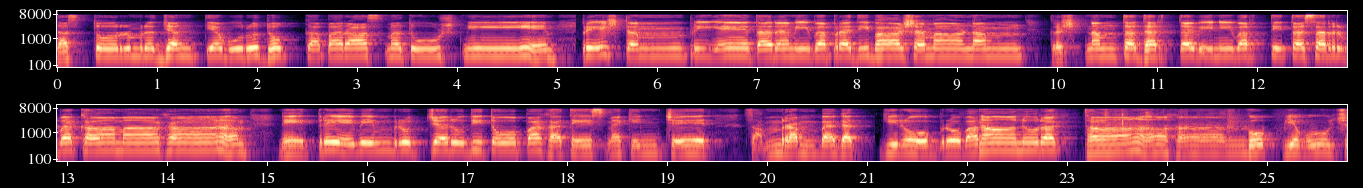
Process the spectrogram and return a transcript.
तस्तुर्मृजन्त्यवुरुदुःखपरास्मतूष्णी प्रेष्टं प्रियेतरमिव प्रतिभाषमाणं। कृष्णं तदर्थविनिवर्तित सर्वकामाः। नेत्रे विमृज्यरुदितोपहते स्म किञ्चेत् संरम्भगद्गिरो ब्रुवनानुरक्ताः गोप्यवूच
